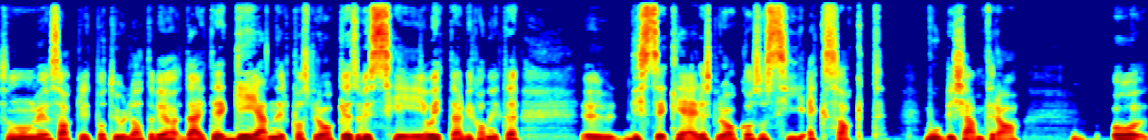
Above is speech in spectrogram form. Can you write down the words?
som noen vil ha sagt litt på tull, at vi, det er ikke gener på språket, så vi ser jo ikke, eller vi kan ikke uh, dissekere språket og så si eksakt hvor det kommer fra. Og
